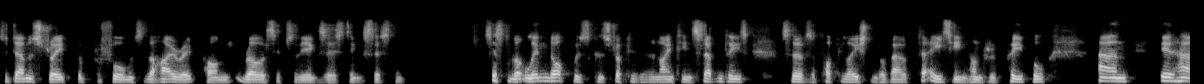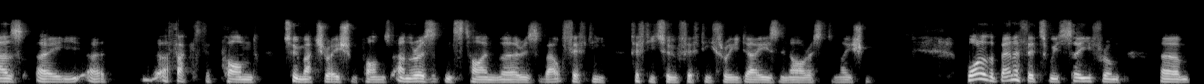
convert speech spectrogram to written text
to demonstrate the performance of the high rate pond relative to the existing system. System at Lyndoch was constructed in the 1970s, serves a population of about 1,800 people, and it has a, a, a pond, two maturation ponds, and the residence time there is about 50, 52, 53 days in our estimation. One of the benefits we see from um,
